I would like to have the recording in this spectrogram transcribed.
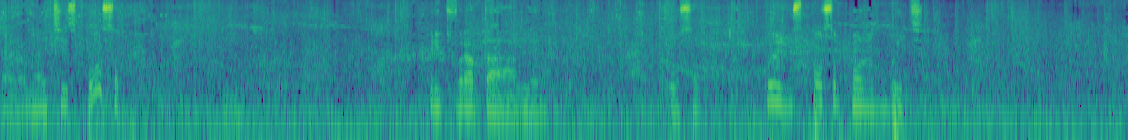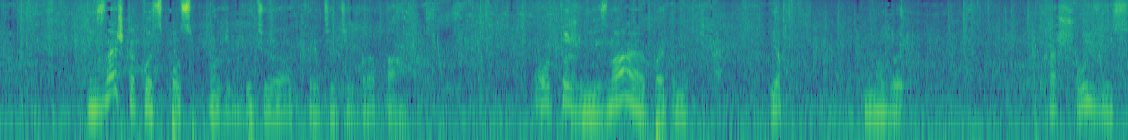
А, Найти способ? Открыть врата, блядь. Способ. Какой же способ может быть? Не знаешь, какой способ может быть э, открыть эти врата? Я вот тоже не знаю, поэтому я много хожу здесь.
